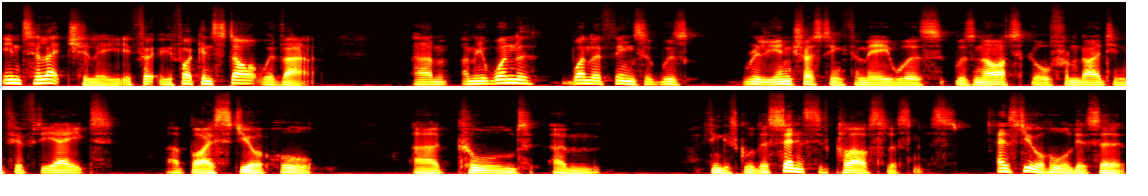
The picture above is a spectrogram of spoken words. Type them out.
intellectually, if if I can start with that, um, I mean one of one of the things that was really interesting for me was was an article from 1958 uh, by Stuart Hall uh, called um, I think it's called "The Sense of Classlessness." And Stuart Hall is a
